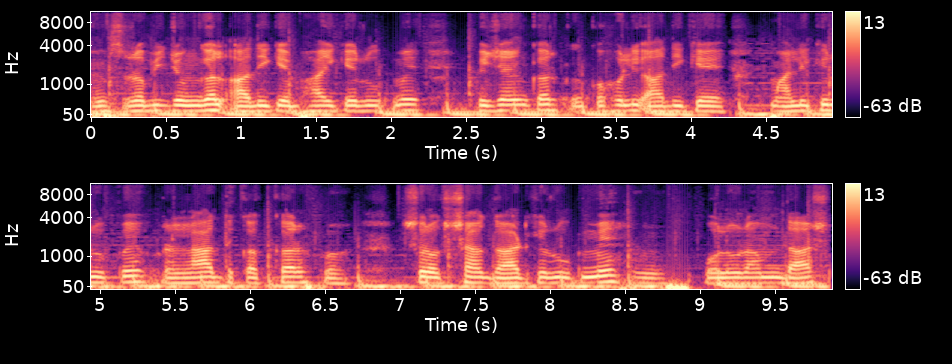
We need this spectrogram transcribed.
रवि जुंगल आदि के भाई के रूप में, विजयंकर, कोहली आदि के मालिक के रूप में, प्रहलाद कक्कर, सुरक्षा गार्ड के रूप में, बोलोराम दास,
